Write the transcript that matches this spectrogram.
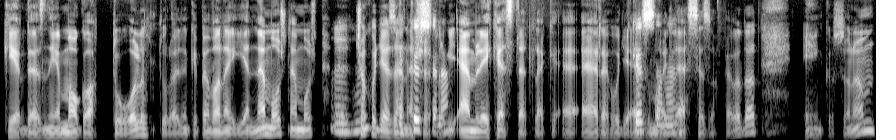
kérdeznél magadtól, tulajdonképpen van-e ilyen, nem most, nem most, uh-huh. csak hogy ezen esetleg emlékeztetlek e, erre, hogy ez köszönöm. majd lesz ez a feladat. Én köszönöm.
